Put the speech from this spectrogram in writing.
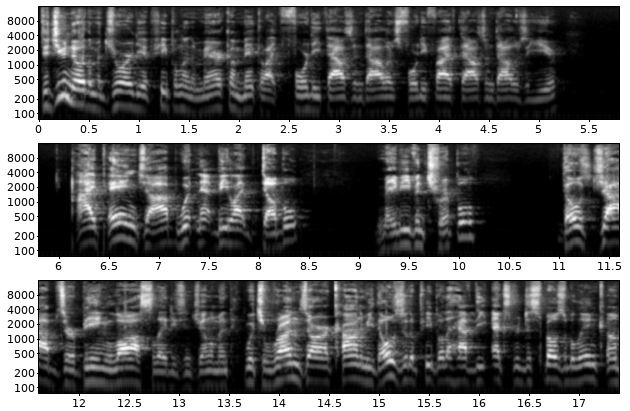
Did you know the majority of people in America make like $40,000, $45,000 a year? High paying job, wouldn't that be like double? Maybe even triple? Those jobs are being lost, ladies and gentlemen, which runs our economy. Those are the people that have the extra disposable income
